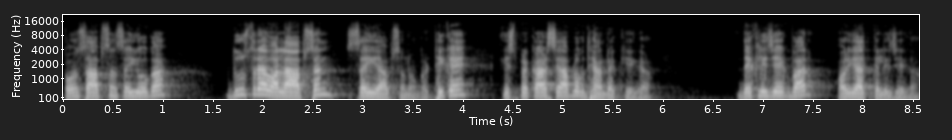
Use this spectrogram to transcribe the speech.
कौन सा ऑप्शन सही होगा? दूसरा वाला ऑप्शन सही ऑप्शन होगा। ठीक है? इस प्रकार से आप लोग ध्यान रखिएगा। देख लीजिए एक बार और याद कर लीजिएगा।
